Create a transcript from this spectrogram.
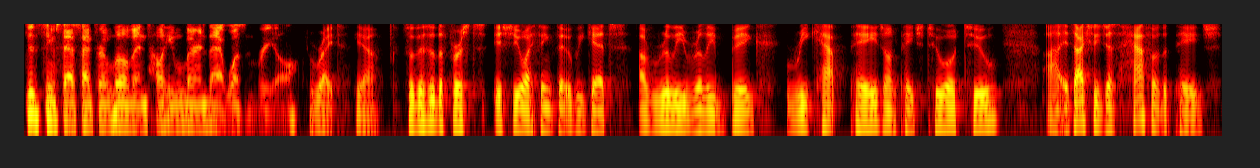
did seem satisfied for a little bit until he learned that wasn't real. Right. Yeah. So this is the first issue I think that we get a really really big recap page on page 202. Uh, it's actually just half of the page,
